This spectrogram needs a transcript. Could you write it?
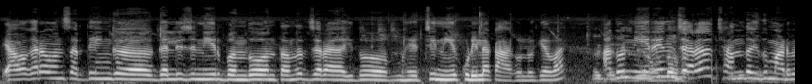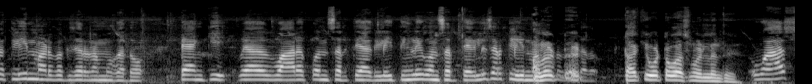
ಯಾವಾಗಾರ ಒಂದ್ ಸರ್ತಿ ಹಿಂಗ ಗಲೀಜು ನೀರ್ ಬಂದು ಅಂತಂದ್ರ ಜರ ಇದು ಹೆಚ್ಚಿ ನೀರ್ ಕುಡಿಲಕ್ ಆಗಲ್ಲಾಗ್ಯಾವ ಅದು ನೀರಿನ ಜರ ಚಂದ ಇದು ಮಾಡ್ಬೇಕು ಕ್ಲೀನ್ ಮಾಡ್ಬೇಕು ಜರ ನಮಗ ಅದು. ಟ್ಯಾಂಕಿ ವಾರಕ್ಕೆ ಒಂದ್ ಸರ್ತಿ ಆಗ್ಲಿ ತಿಂಗಳಿಗೆ ಒಂದ್ ಸರ್ತಿ ಆಗ್ಲಿ ಜರ ಕ್ಲೀನ್ ಮಾಡ್ಬೇಕು ಅದು. ಟಾಕಿ ಒಟ್ಟ ವಾಶ್ ಮಾಡ್ಲಂತ ವಾಶ್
